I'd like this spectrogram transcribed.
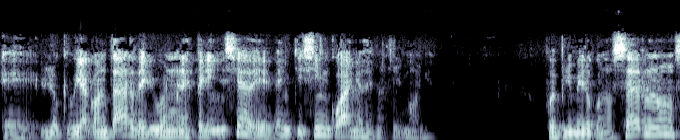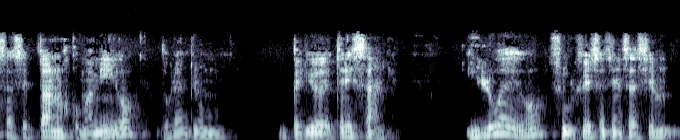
Eh, lo que voy a contar derivó en una experiencia de 25 años de matrimonio. Fue primero conocernos, aceptarnos como amigos durante un un periodo de tres años. Y luego surgió esa sensación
